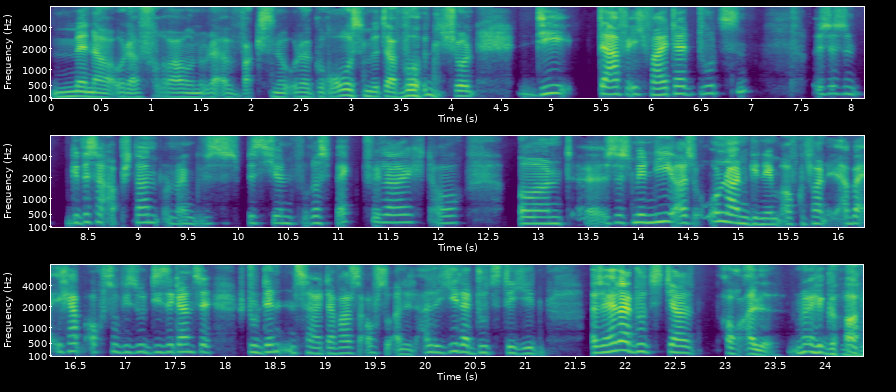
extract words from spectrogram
Männer oder Frauen oder Erwachsene oder Großmütter wurden schon, die darf ich weiter duzen. Es ist ein gewisser Abstand und ein gewisses bisschen Respekt vielleicht auch. Und äh, es ist mir nie als unangenehm aufgefallen. Aber ich habe auch sowieso diese ganze Studentenzeit, da war es auch so alle. alle jeder duzte jeden. Also Hella duzt ja auch alle. Ne, egal,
